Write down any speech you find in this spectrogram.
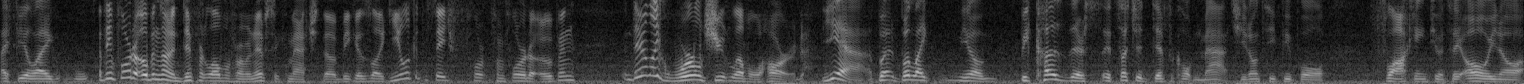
I feel like, w- I think Florida Open's on a different level from an IPSC match though, because like you look at the stage fl- from Florida Open, they're like world shoot level hard. yeah, but but like you know, because there's it's such a difficult match, you don't see people flocking to it and say, oh, you know,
